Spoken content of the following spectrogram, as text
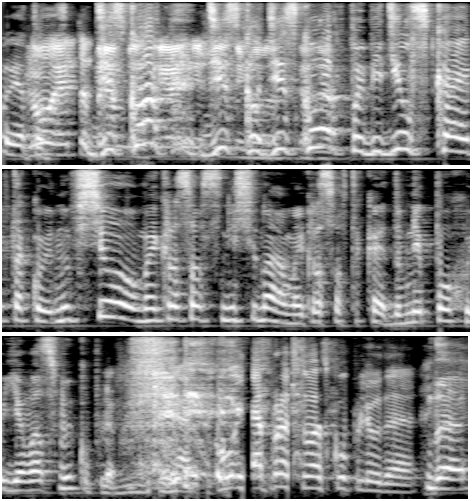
этот, ну, это Discord, Discord, Discord победил Skype такой, ну все, Microsoft снесена, Microsoft такая, да мне похуй, я вас выкуплю. Я просто вас куплю, да. Да.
